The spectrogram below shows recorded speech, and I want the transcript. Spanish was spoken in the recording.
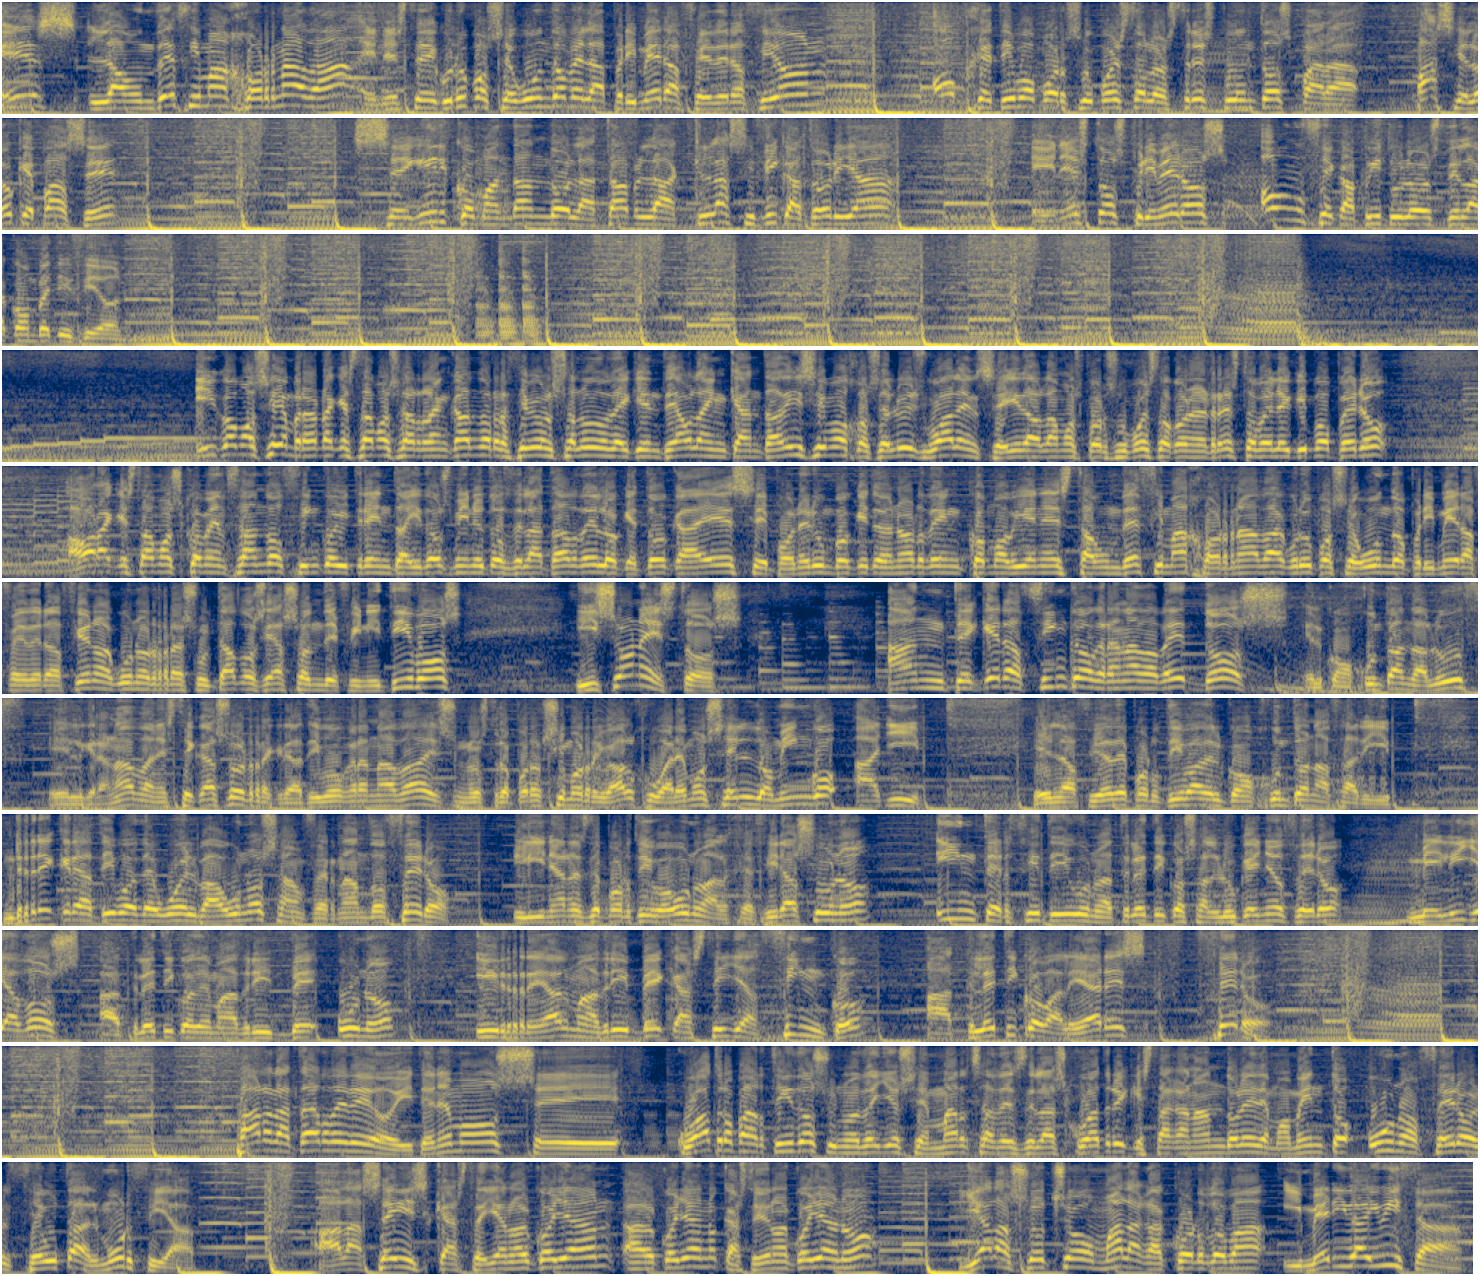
Es la undécima jornada en este grupo segundo de la primera federación. Objetivo, por supuesto, los tres puntos para, pase lo que pase, seguir comandando la tabla clasificatoria en estos primeros 11 capítulos de la competición. Y como siempre, ahora que estamos arrancando, recibe un saludo de quien te habla encantadísimo, José Luis Wall. Enseguida hablamos, por supuesto, con el resto del equipo, pero Ahora que estamos comenzando, 5 y 32 minutos de la tarde, lo que toca es eh, poner un poquito en orden cómo viene esta undécima jornada, Grupo Segundo, Primera Federación. Algunos resultados ya son definitivos y son estos. Antequera 5, Granada B 2. El conjunto andaluz, el Granada, en este caso el Recreativo Granada, es nuestro próximo rival. Jugaremos el domingo allí, en la ciudad deportiva del conjunto Nazarí. Recreativo de Huelva 1, San Fernando 0. Linares Deportivo 1, Algeciras 1. Intercity 1, Atlético Sanluqueño 0, Melilla 2, Atlético de Madrid B 1 y Real Madrid B Castilla 5, Atlético Baleares 0. Para la tarde de hoy tenemos eh, cuatro partidos, uno de ellos en marcha desde las 4 y que está ganándole de momento 1-0 el Ceuta al Murcia. A las 6 Castellano Alcoyano, Alcoyano, Castellano Alcoyano y a las 8 Málaga Córdoba y Mérida Ibiza.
